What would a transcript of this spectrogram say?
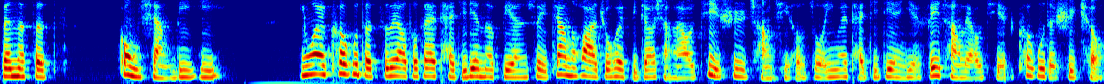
benefits 共享利益。因为客户的资料都在台积电那边，所以这样的话就会比较想要继续长期合作。因为台积电也非常了解客户的需求。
